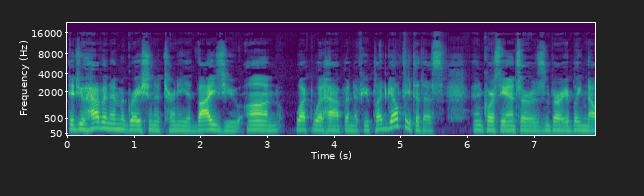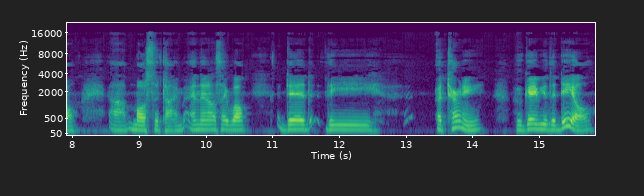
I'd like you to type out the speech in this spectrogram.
Did you have an immigration attorney advise you on what would happen if you pled guilty to this? And of course, the answer is invariably no, uh, most of the time. And then I'll say, well, did the attorney who gave you the deal,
